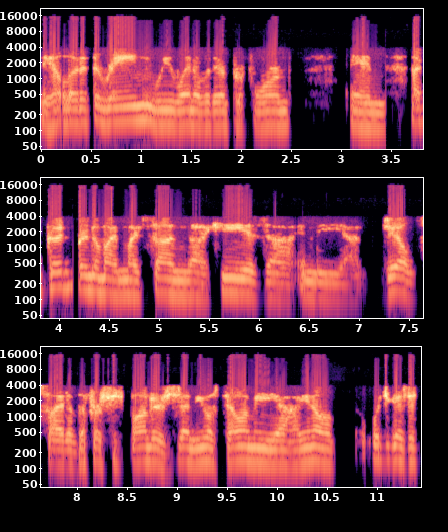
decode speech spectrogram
They held out at the rain. We went over there and performed. And a good friend of mine, my son, uh, he is uh, in the uh, jail side of the first responders, and he was telling me, uh, you know, what you guys did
